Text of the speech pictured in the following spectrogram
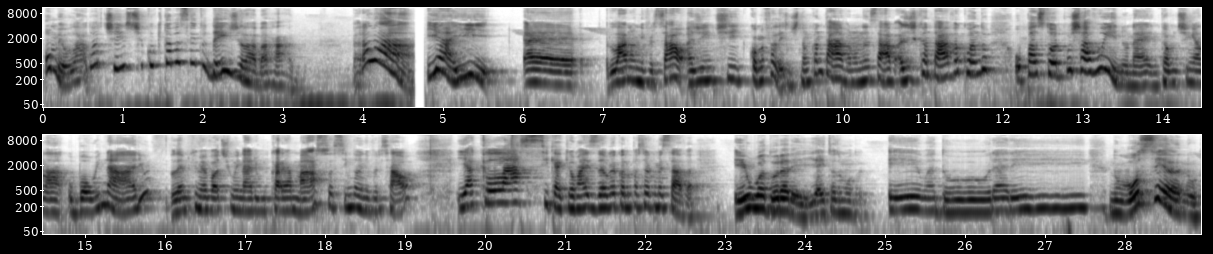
o meu lado artístico que estava sendo desde lá barrado. Pera lá! E aí, é, lá na Universal, a gente, como eu falei, a gente não cantava, não dançava. A gente cantava quando o pastor puxava o hino, né? Então tinha lá o bom inário. lembro que minha avó tinha um inário, um caramaço assim da Universal. E a clássica que eu mais amo é quando o pastor começava: Eu adorarei. E aí todo mundo. Eu adorarei no oceano,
